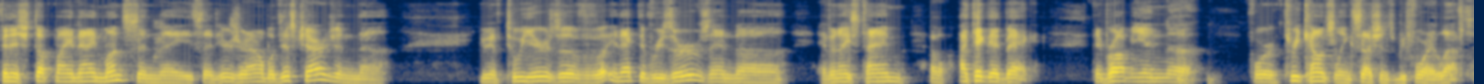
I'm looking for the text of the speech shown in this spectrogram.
finished up my nine months and they said, here's your honorable discharge and uh, you have two years of inactive reserves and uh, have a nice time. Oh, I take that back. They brought me in uh, for three counseling sessions before I left.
